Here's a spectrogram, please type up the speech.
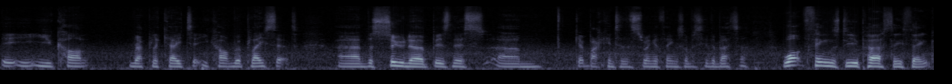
it, you can't replicate it, you can't replace it. And the sooner business um, get back into the swing of things, obviously, the better. What things do you personally think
